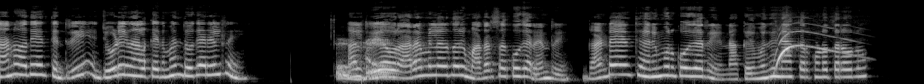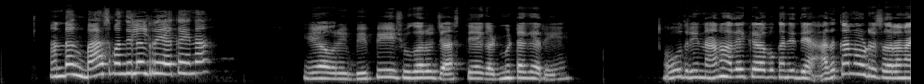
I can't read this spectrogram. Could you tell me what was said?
ನಾನು ಅದೇ ಅಂತೀನ್ರಿ. ಜೋಡಿ ನಾಲ್ಕೈದು ಮಂದಿ ಹೋಗ್ಯಾರಿಲ್ರಿ? ಅಲ್ರಿ ಅವ್ರು ಆರಾಮಿಲ್ಲದವ್ರಿ ಮಾತಾಡ್ಸಕ್ ಹೋಗ್ಯಾರೇನ್ರಿ? ಗಂಡ ಅಂತ ಹನಿಮೂನ್ಕ್ ಹೋಗ್ಯಾರ್ರಿ ನಾಲ್ಕೈದು ಮಂದಿ ಯಾಕೆ ಕರ್ಕೊಂಡ್ ಹೋಗ್ತಾರ ಅವರು. ಅಂದಂಗ ಬಾಸ್ ಬಂದಿಲ್ಲಲ್ರಿ ಯಾಕ ಏನ ಏ ಅವ್ರಿಗೆ ಬಿ ಪಿ ಶುಗರ್ ಜಾಸ್ತಿ ಆಗಿ ಅಡ್ಮಿಟ್ ಆಗ್ಯಾರಿ. ಹೌದ್ರಿ, ನಾನು ಅದೇ ಕೇಳ್ಬೇಕಂದಿದ್ದೆ. ಅದಕ್ಕ ನೋಡ್ರಿ ಸರ, ನಾ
